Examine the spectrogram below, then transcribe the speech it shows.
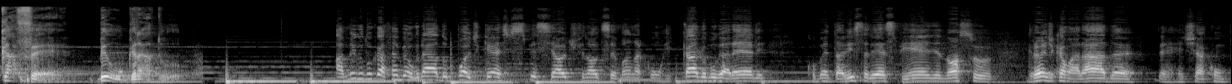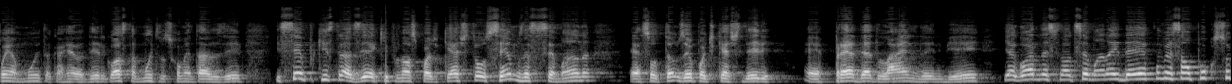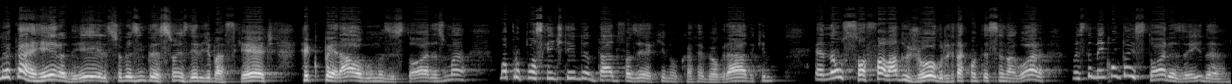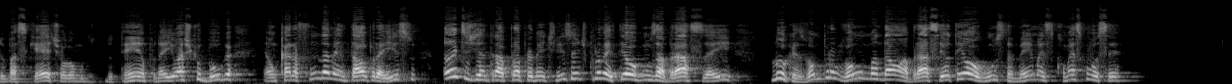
Café Belgrado. Amigo do Café Belgrado, podcast especial de final de semana com Ricardo Bugarelli, comentarista da ESPN, nosso grande camarada. É, a gente acompanha muito a carreira dele, gosta muito dos comentários dele e sempre quis trazer aqui para o nosso podcast. Trouxemos nessa semana, é, soltamos aí o podcast dele é, pré-deadline da NBA. E agora, nesse final de semana, a ideia é conversar um pouco sobre a carreira dele, sobre as impressões dele de basquete, recuperar algumas histórias. Uma, uma proposta que a gente tem tentado fazer aqui no Café Belgrado, que é não só falar do jogo, do que está acontecendo agora, mas também contar histórias aí da, do basquete ao longo do, do tempo. Né? E eu acho que o Buga é um cara fundamental para isso. Antes de entrar propriamente nisso, a gente prometeu alguns abraços aí. Lucas, vamos, vamos mandar um abraço. Eu tenho alguns também, mas começa com você.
